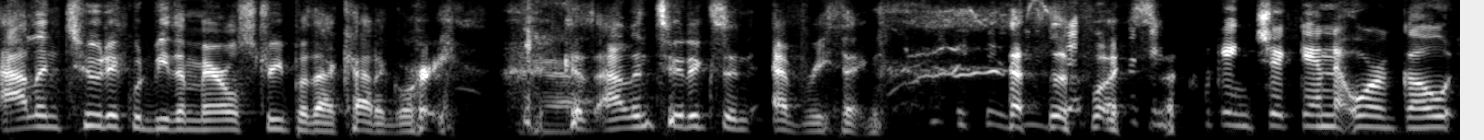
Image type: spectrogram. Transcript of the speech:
Alan Tudyk would be the Meryl Streep of that category because Alan Tudyk's in everything. That's the Just voice. freaking cooking chicken or goat.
